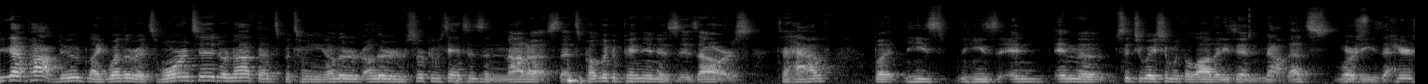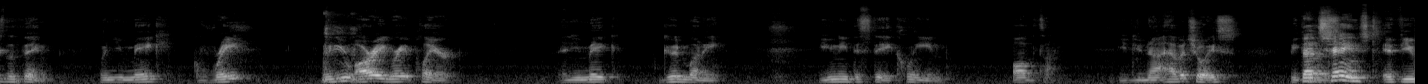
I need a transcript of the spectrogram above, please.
You got pop, dude. Like whether it's warranted or not, that's between other other circumstances and not us. That's mm-hmm. public opinion is is ours to have. But he's he's in in the situation with the law that he's in now. That's where here's, he's at. Here's the thing: when you make great, when you are a great player, and you make good money, you need to stay clean all the time. You do not have a choice. That Because changed. If you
